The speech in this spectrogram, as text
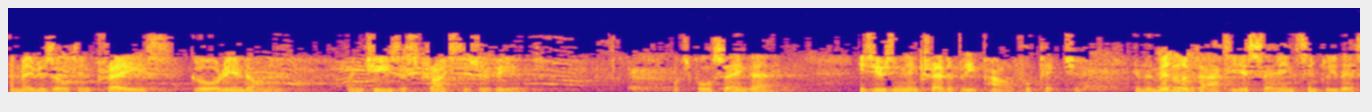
and may result in praise, glory, and honour when Jesus Christ is revealed. What's Paul saying there? He's using an incredibly powerful picture. In the middle of that, he is saying simply this.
